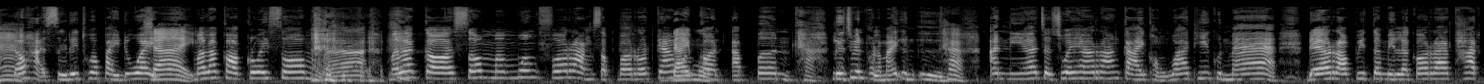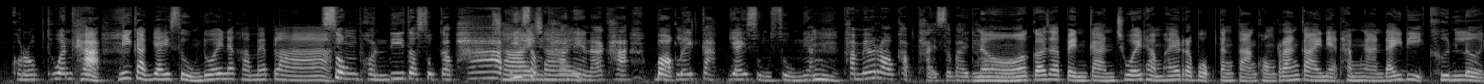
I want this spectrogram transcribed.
อะแล้วหาซื้อได้ทั่วไปด้วยใช่มะละกอกล้วยส้มอ่ามะละกอส้มมะม่วงฝรั่งสับปะรดแก้วได้มังหมดกรแอปเปิ้ลค่ะหรือจะเป็นผลไม้อื่นค่ะๆอันเนี้ยจะช่วยให้ร่างกายของว่าที่คุณแม่ ได้รับวิตามินแล้วก็แร่ธาตุครบถ้วนค่ะ มีกากใยสูงด้วยนะคะแม่ปลา ส่งผลดีต่อสุขภาพใช่ที่สำคัญใช่เนี่ยนะคะ บอกเลยกักใยสูงๆเนี่ยอืมทำให้เราขับถ่ายสบายท้องเนาะก็จะเป็นการช่วยทำให้ระบบต่างๆ ของร่างกายเนี่ยทำงานได้ดีขึ้นเลย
